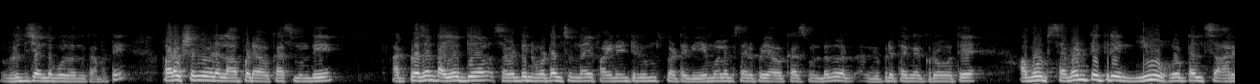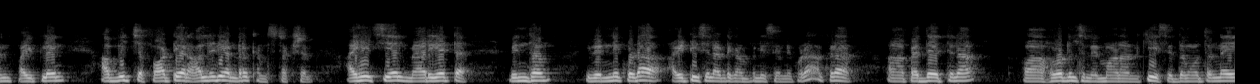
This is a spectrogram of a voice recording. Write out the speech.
వృద్ధి చెందబోతోంది కాబట్టి పరోక్షంగా వీళ్ళు లాభపడే అవకాశం ఉంది. At present Ayodhya seventeen hotels ఉన్నాయి ఫైవ్ నైన్టీ రూమ్స్ బట్ ఇది ఏ మూలకు సరిపోయే అవకాశం ఉండదు. విపరీతంగా గ్రో అవుతే about seventy three new hotels are in pipeline of which forty are already under construction IHCL Marriott Wyndham ఇవన్నీ కూడా ఐటీసీ లాంటి కంపెనీస్ అన్ని కూడా అక్కడ పెద్ద ఎత్తున హోటల్స్ నిర్మాణానికి సిద్ధమవుతున్నాయి.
